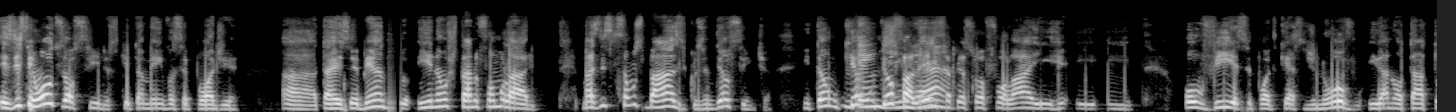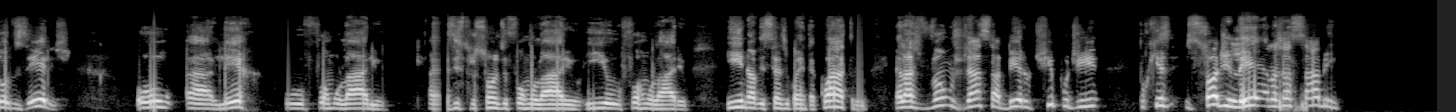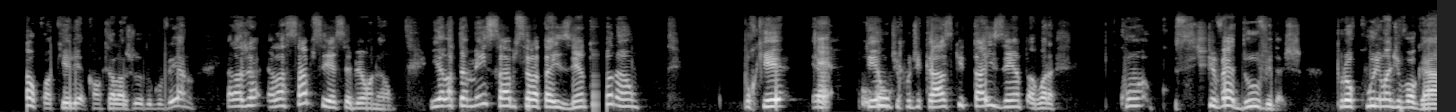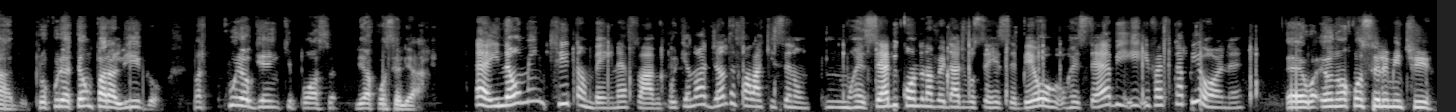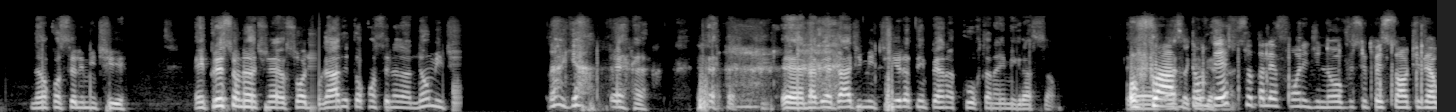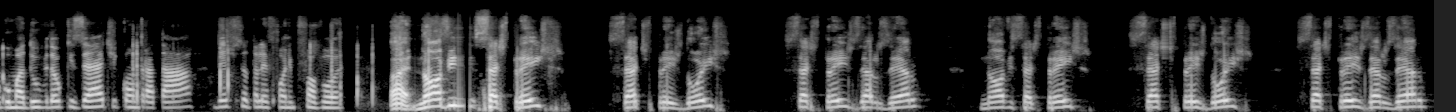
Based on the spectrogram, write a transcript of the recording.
existem outros auxílios que também você pode estar uh, tá recebendo e não está no formulário. Mas esses são os básicos, entendeu, Cíntia? Então, o que, Entendi, eu, o que eu falei, é. se a pessoa for lá e, e, e, ouvir esse podcast de novo e anotar todos eles, ou uh, ler o formulário, as instruções do formulário e o formulário I-944, elas vão já saber o tipo de. Porque só de ler, elas já sabem com, aquele, com aquela ajuda do governo, ela já ela sabe se recebeu ou não. E ela também sabe se ela está isenta ou não. Porque é, é, tem um tipo de caso que está isento. Agora, com, se tiver dúvidas, procure um advogado, procure até um paralegal, mas procure alguém que possa lhe aconselhar. É, e não mentir também, né, Flávio? Porque não adianta falar que você não, não recebe quando na verdade você recebeu ou recebe e, e vai ficar pior, né? É, eu, eu não aconselho mentir. Não aconselho mentir. É impressionante, né? Eu sou advogado e estou aconselhando a não mentir. é, é, na verdade, mentira tem perna curta na imigração. Ô, é, Flávio, então é deixa o seu telefone de novo, se o pessoal tiver alguma dúvida ou quiser te contratar, deixa o seu telefone, por favor. Ah, é 973 732 7300 973 732 7300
